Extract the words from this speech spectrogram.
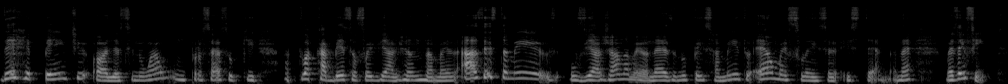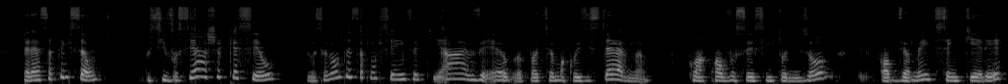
De repente, olha, se não é um processo que a tua cabeça foi viajando na maionese, às vezes também o viajar na maionese no pensamento é uma influência externa, né? Mas enfim, presta atenção. Se você acha que é seu, se você não tem essa consciência que ah, pode ser uma coisa externa, com a qual você sintonizou, obviamente, sem querer,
